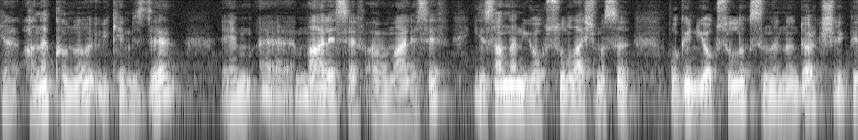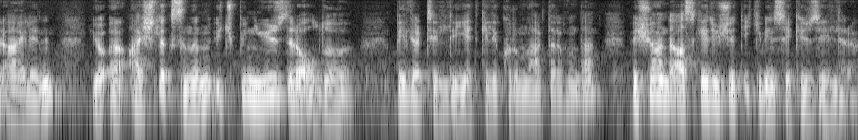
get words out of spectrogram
yani ana konu ülkemizde e, e, maalesef ama maalesef insanların yoksullaşması. Bugün yoksulluk sınırının 4 kişilik bir ailenin e, açlık sınırının 3100 lira olduğu belirtildi yetkili kurumlar tarafından ve şu anda asgari ücret 2850 lira.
